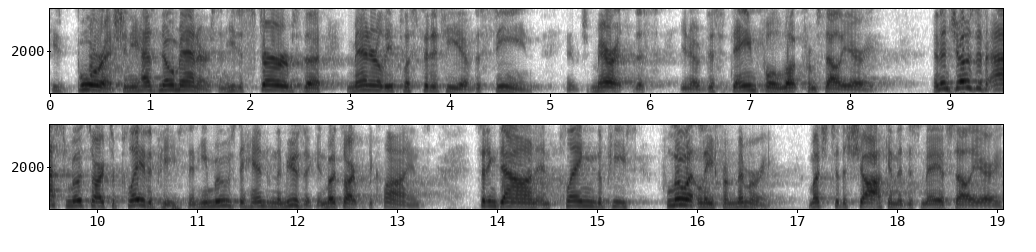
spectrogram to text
he's boorish and he has no manners and he disturbs the mannerly placidity of the scene, which merits this, you know, disdainful look from Salieri. And then Joseph asks Mozart to play the piece and he moves to hand him the music and Mozart declines, sitting down and playing the piece fluently from memory much to the shock and the dismay of Salieri.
